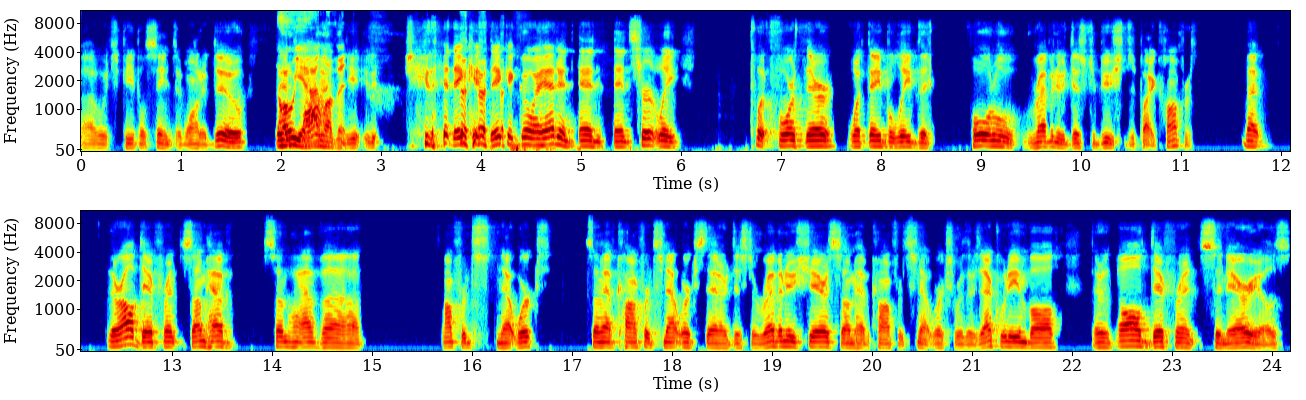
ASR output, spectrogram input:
uh, which people seem to want to do. Oh yeah, fine. I love it. You, they could they could go ahead and, and and certainly put forth their what they believe the total revenue distributions by conference, but they're all different. Some have some have uh, conference networks. Some have conference networks that are just a revenue share. Some have conference networks where there's equity involved. There's all different scenarios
